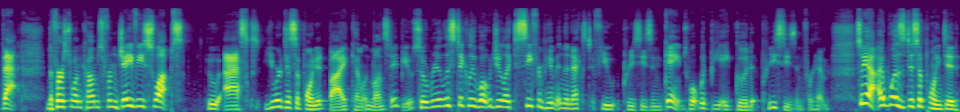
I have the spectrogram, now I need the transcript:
that. The first one comes from JV Swaps who asks, You were disappointed by Kellen Mond's debut, so realistically, what would you like to see from him in the next few preseason games? What would be a good preseason for him? So, yeah, I was disappointed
